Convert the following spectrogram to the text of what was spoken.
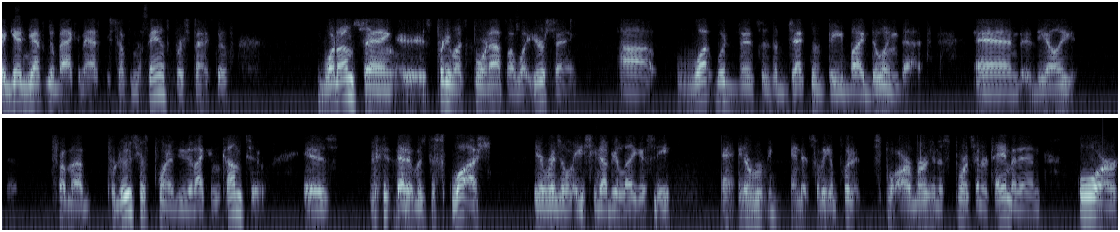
again, you have to go back and ask yourself from the fans' perspective. What I'm saying is pretty much borne out by what you're saying. Uh, what would Vince's objective be by doing that? And the only, from a producer's point of view, that I can come to is that it was to squash the original ECW legacy and to rebrand it so we can put it, our version of sports entertainment in, or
